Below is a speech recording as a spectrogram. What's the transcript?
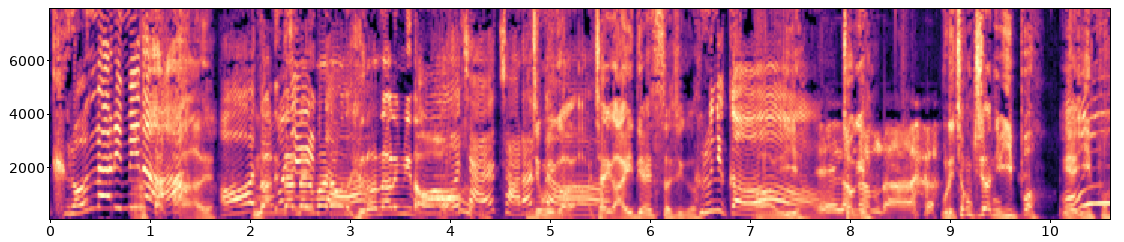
그런 날입니다. 아, 예. 어, 날이다 날마다. 오는 그런 날입니다. 어, 잘, 잘한다. 지금 이거 자기가 아이디어 했어, 지금. 그러니까. 아, 이- 예, 저기- 감사합니다. 우리 청취자님 이뻐. 예, 오, 이뻐.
